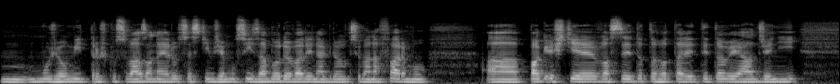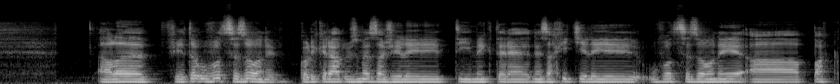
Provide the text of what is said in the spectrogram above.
můžou mít trošku svázané ruce s tím, že musí zabodovat, jinak jdou třeba na farmu. A pak ještě vlastně do toho tady tyto vyjádření, ale je to úvod sezóny. Kolikrát už jsme zažili týmy, které nezachytili úvod sezóny a pak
